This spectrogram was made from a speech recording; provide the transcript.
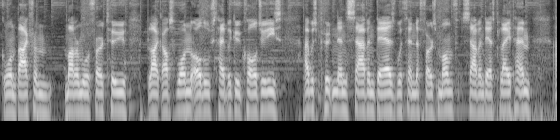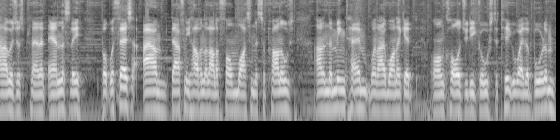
going back from Modern Warfare 2, Black Ops 1, all those type of good Call of Duties I was putting in 7 days within the first month, 7 days playtime and I was just playing it endlessly. But with this I'm definitely having a lot of fun watching The Sopranos. And in the meantime when I want to get on Call of Duty Ghost to take away the boredom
